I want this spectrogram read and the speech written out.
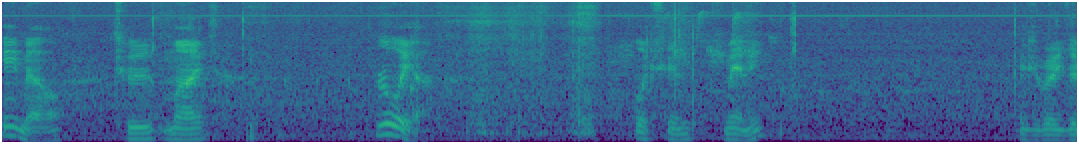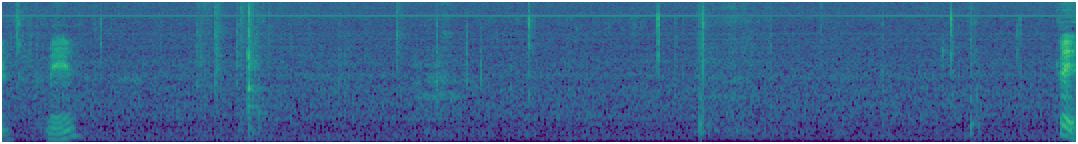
email to my lawyer, which Fortune Manning. He's a very good man. There.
